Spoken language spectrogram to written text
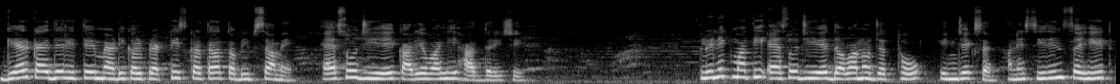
ગેરકાયદે રીતે મેડિકલ પ્રેક્ટિસ કરતા તબીબ સામે એસઓજીએ કાર્યવાહી હાથ ધરી છે. ક્લિનિકમાંથી એસઓજીએ દવાનો જથ્થો, ઇન્જેક્શન અને સિરિન્જ સહિત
